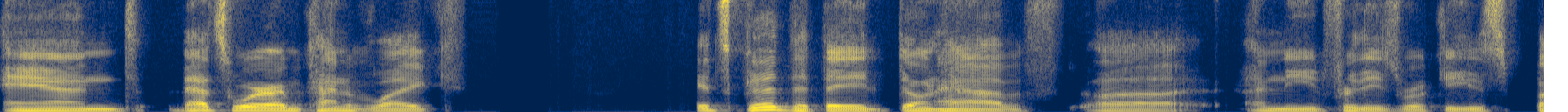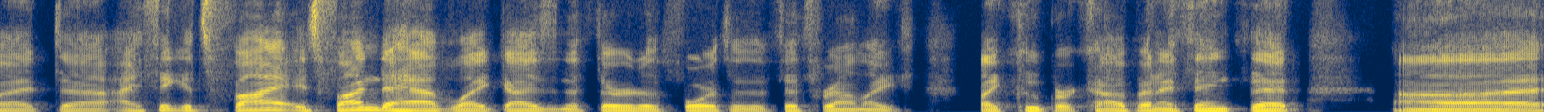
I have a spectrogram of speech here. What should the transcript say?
and that's where I'm kind of like it's good that they don't have uh, a need for these rookies, but uh, I think it's fine. It's fun to have like guys in the third or the fourth or the fifth round, like like Cooper Kupp, and I think that uh,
